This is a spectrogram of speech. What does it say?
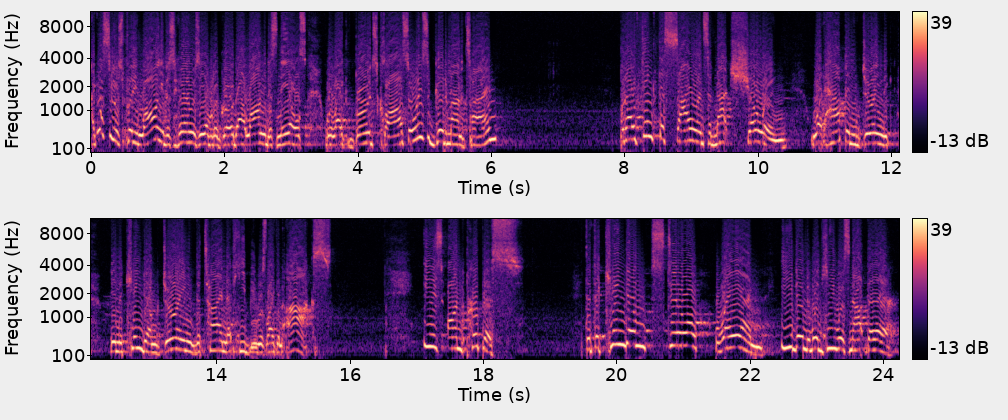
I guess it was pretty long if his hair was able to grow that long and his nails were like bird's claws, so it was a good amount of time. But I think the silence of not showing what happened during the, in the kingdom during the time that he was like an ox is on purpose. That the kingdom still ran even when he was not there.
